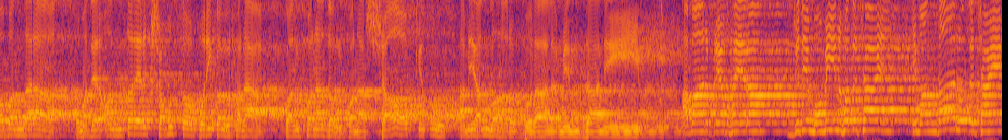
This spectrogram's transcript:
ও বান্দারা, তোমাদের অন্তরের সমস্ত পরিকল্পনা কল্পনা, জল্পনা, সব কিছু আমি আল্লাহ রব্বুল আলামিন জানি। আমার প্রিয় ভাইয়েরা, যদি মমিন হতে চায়, ইমানদার হতে চায়,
